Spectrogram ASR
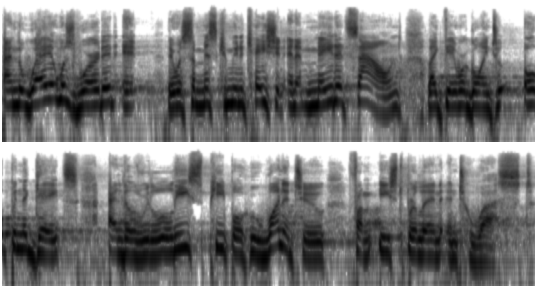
And the way it was worded, it, there was some miscommunication, and it made it sound like they were going to open the gates and release people who wanted to from East Berlin into West.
